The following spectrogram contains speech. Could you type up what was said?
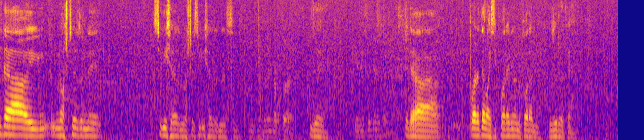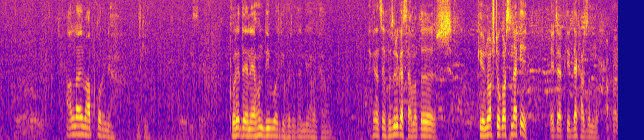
এটা ওই নষ্টের জন্য চিকিৎসা নষ্টের চিকিৎসার জন্য যে এটা পড়াতে পাইছি পড়াই নিয়ে পড়াবো হুজুর হতে আল্লাহ মাফ করে না আর কি। করে দেন এখন দিব আর কি দেন হয় খাওয়া এখানে আছে হুজুরের কাছে আমার তো কেউ নষ্ট করছে নাকি? এটা আর কি দেখার জন্য। আপনার?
